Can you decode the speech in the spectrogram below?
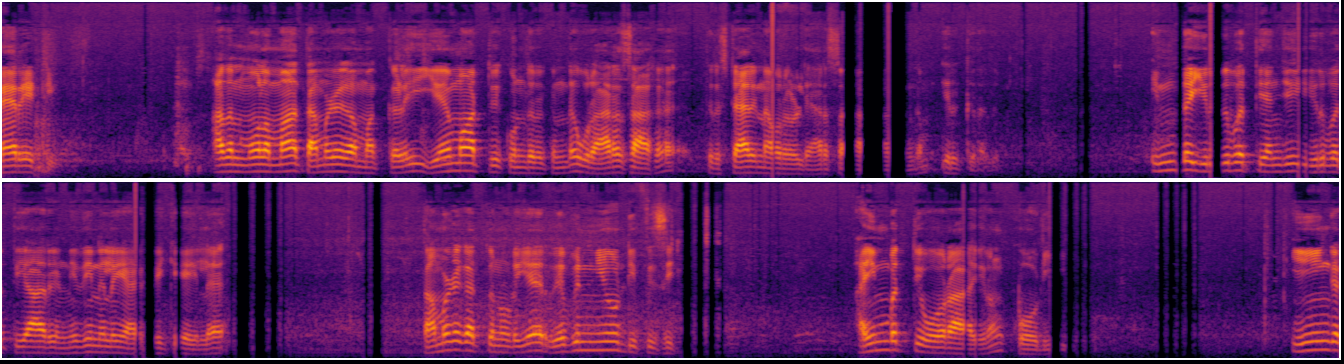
நேரேட்டிவ் அதன் மூலமாக தமிழக மக்களை ஏமாற்றி கொண்டிருக்கின்ற ஒரு அரசாக திரு ஸ்டாலின் அவர்களுடைய அரசாங்கம் இருக்கிறது. இந்த இருபத்தி அஞ்சு இருபத்தி ஆறு நிதிநிலை அறிக்கையில் தமிழகத்தினுடைய ரெவின்யூ டிபிசிட் ஐம்பத்தி ஓராயிரம் கோடி. இங்கே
